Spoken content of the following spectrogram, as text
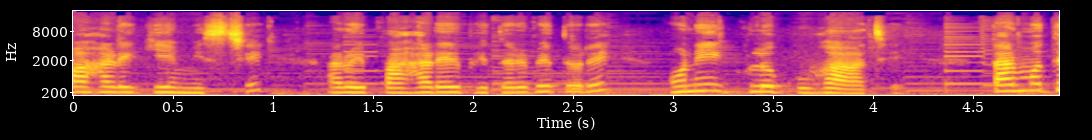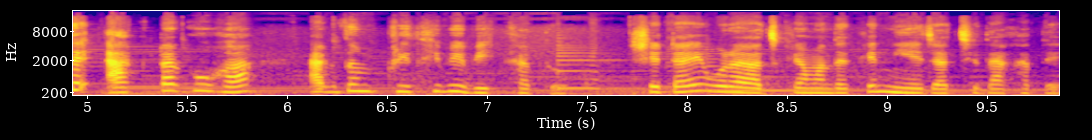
পাহাড়ে গিয়ে মিশছে আর ওই পাহাড়ের ভেতরে ভেতরে অনেকগুলো গুহা আছে। তার মধ্যে একটা গুহা একদম পৃথিবী বিখ্যাত। সেটাই ওরা আজকে আমাদেরকে নিয়ে যাচ্ছে দেখাতে।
